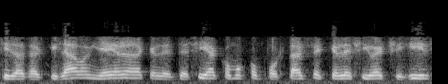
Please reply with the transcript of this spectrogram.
si las alquilaban y ella era la que les decía cómo comportarse, qué les iba a exigir.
